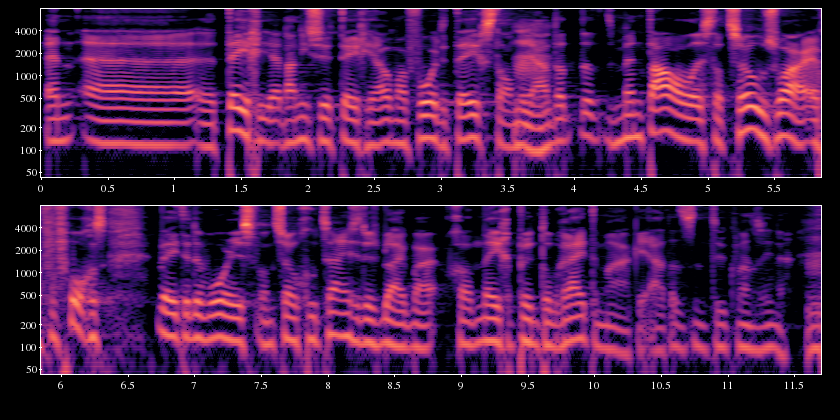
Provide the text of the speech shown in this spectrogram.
En eh, eh, tegen jou, nou niet zozeer tegen jou, maar voor de tegenstander. Mhm. Ja, dat, dat, mentaal is dat zo zwaar. En vervolgens weten de Warriors, want zo goed zijn ze dus blijkbaar, gewoon negen punten op rij te maken. Ja, dat is natuurlijk waanzinnig. Mhm.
